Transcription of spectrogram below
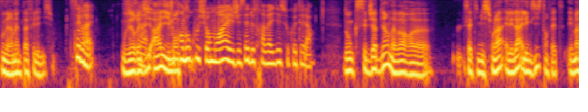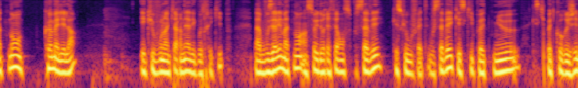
vous n'aurez même pas fait l'émission. C'est vrai. Vous aurez dit, ah, il je manque... prends beaucoup sur moi et j'essaie de travailler ce côté-là. Donc c'est déjà bien d'avoir cette émission-là, elle est là, elle existe en fait. Et maintenant, comme elle est là, et que vous l'incarnez avec votre équipe, bah, vous avez maintenant un seuil de référence. Vous savez qu'est-ce que vous faites. Vous savez qu'est-ce qui peut être mieux, qu'est-ce qui peut être corrigé,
